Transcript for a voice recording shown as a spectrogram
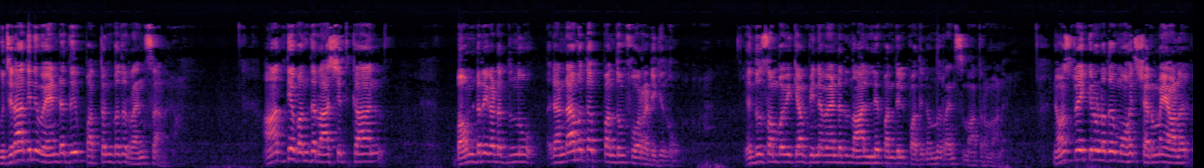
ഗുജറാത്തിന് വേണ്ടത് പത്തൊൻപത് റൺസാണ് ആദ്യ പന്ത് റാഷിദ് ഖാൻ ബൗണ്ടറി കടത്തുന്നു. രണ്ടാമത്തെ പന്തും ഫോർ അടിക്കുന്നു. എന്തും സംഭവിക്കാം പിന്നെ വേണ്ടത് നാലിൽ പന്തിൽ പതിനൊന്ന് റൺസ് മാത്രമാണ്. നോൺ സ്ട്രൈക്കിലുള്ളത് മോഹിത് ശർമ്മയാണ്.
